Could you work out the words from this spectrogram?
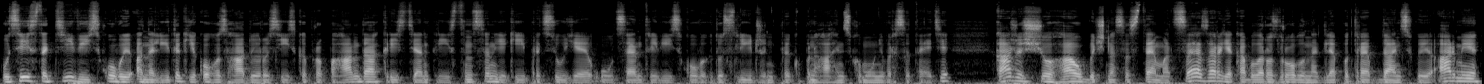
У цій статті військовий аналітик, якого згадує російська пропаганда, Крістіан Крістенсен, який працює у центрі військових досліджень при Копенгагенському університеті, каже, що гаубична система Цезар, яка була розроблена для потреб данської армії,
